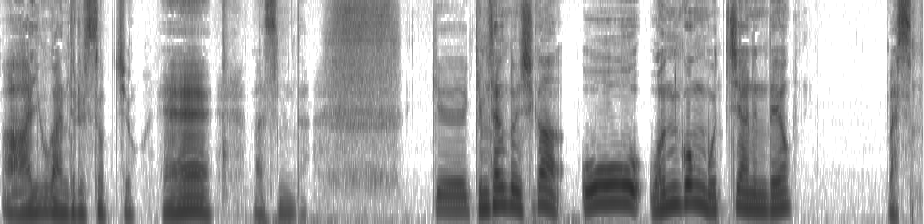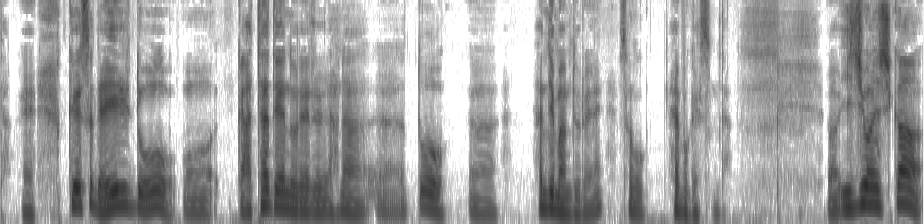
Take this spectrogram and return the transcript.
아, 이 곡 안 들을 수 없죠. 예, 맞습니다. 그, 김상돈 씨가, 오, 원곡 못지 않은데요? 맞습니다. 예. 그래서 내일도, 어, 가타드의 노래를 하나, 어, 또, 어, 현디맘들에 선곡해 보겠습니다. 어, 이지원 씨가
